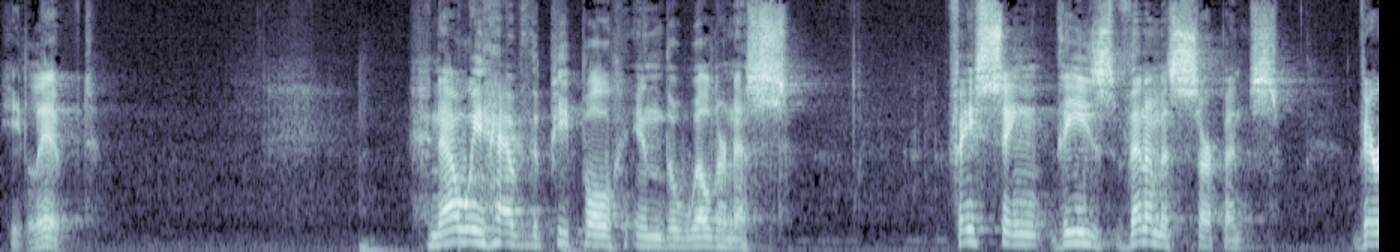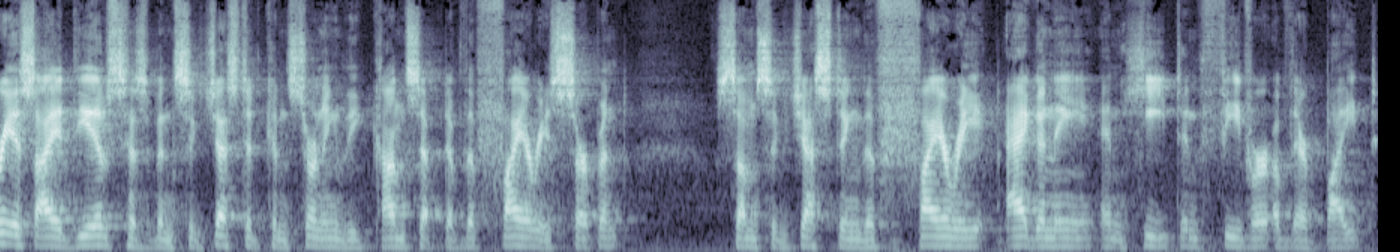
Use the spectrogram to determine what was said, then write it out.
he lived. Now we have the people in the wilderness facing these venomous serpents. Various ideas has been suggested concerning the concept of the fiery serpent some suggesting the fiery agony and heat and fever of their bite.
